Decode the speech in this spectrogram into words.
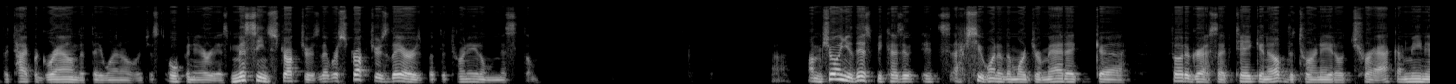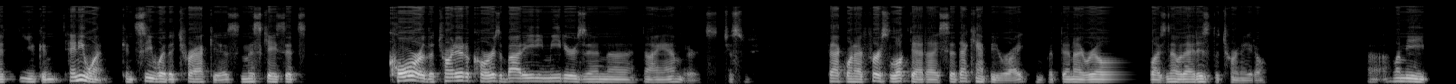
the type of ground that they went over, just open areas, missing structures. There were structures there, but the tornado missed them. Uh, I'm showing you this because it, it's actually one of the more dramatic uh, photographs I've taken of the tornado track. I mean, it, you can anyone can see where the track is. In this case, it's core. The tornado core is about 80 meters in uh, diameter. It's just, in fact, when I first looked at it, I said that can't be right. But then I realized, no, that is the tornado. Uh, let me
